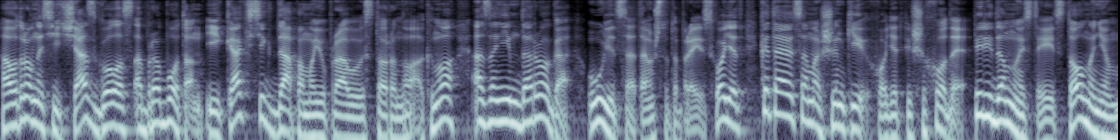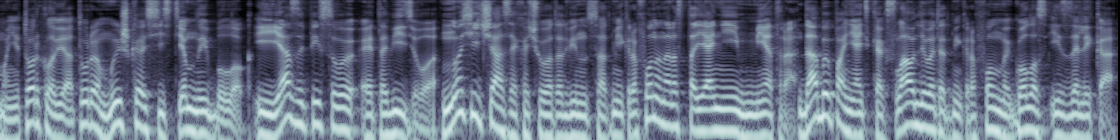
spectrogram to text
А вот ровно сейчас голос обработан. И как всегда по мою правую сторону окно, а за ним дорога, улица, там что-то происходит, катаются машинки, ходят пешеходы. Передо мной стоит стол, на нем монитор, клавиатура, мышка, системный блок. И я записываю это видео. Но сейчас я хочу отодвинуться от микрофона на расстоянии метра, дабы понять, как славливает этот микрофон мой голос издалека.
